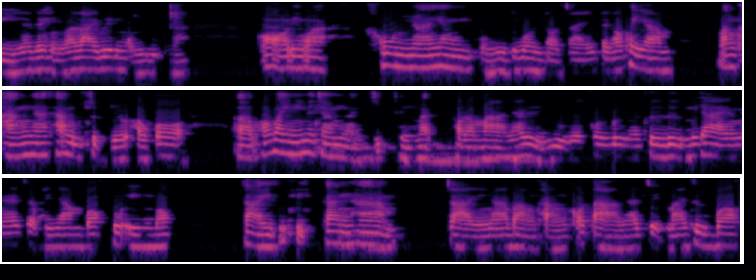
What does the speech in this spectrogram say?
ดีๆนะจะเห็นว่าไล่เวทมนต์อยู่นะก็เรียกว่าคุณนะยังมีผลอิทธิพลต่อใจ แต่เขาพยายามบางครั้งนะ ถ้ารู้สึกเยอะเขาก็เอ่อเพราะใบนี้มันจะเหมือนจิตถึงแบบทรมานนะ หรืออยู่ในก้นบึ้งคือลืมไม่ได้แม้จะพยายามบล็อกตัวเองบล็อกใจหรือปิดกั้นห้ามใจนะ บางครั้งก็ตามนะเจ็ดไม้คือบล็อก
